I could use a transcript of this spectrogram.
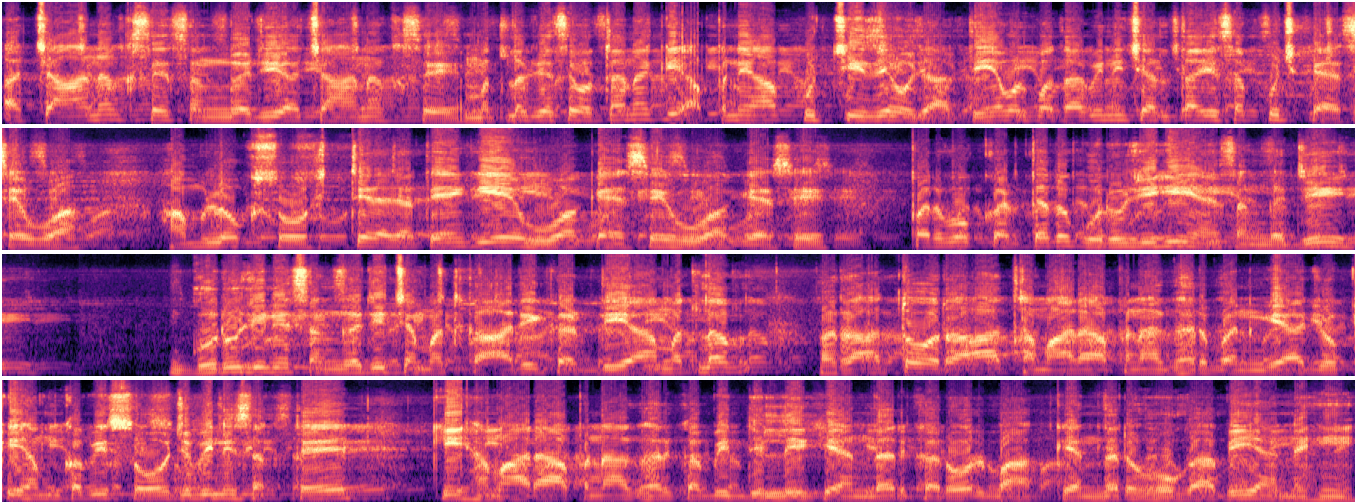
अचानक से संगत जी, अचानक से मतलब जैसे होता है ना कि अपने आप कुछ चीज़ें हो जाती हैं, और पता भी नहीं चलता ये सब कुछ कैसे हुआ। हम लोग सोचते रह जाते हैं कि ये हुआ कैसे हुआ कैसे। पर वो करते तो गुरुजी ही हैं संगत जी। गुरु जी ने संगत जी चमत्कार ही कर दिया। मतलब रातों रात हमारा अपना घर बन गया, जो कि हम कभी सोच भी नहीं सकते कि हमारा अपना घर कभी दिल्ली के अंदर करोल बाग के अंदर होगा भी या नहीं।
